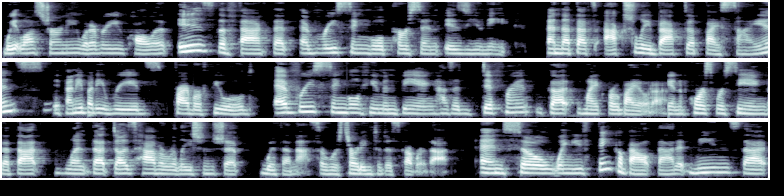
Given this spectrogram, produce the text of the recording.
weight loss journey, whatever you call it, is the fact that every single person is unique and that that's actually backed up by science. If anybody reads Fiber Fueled, every single human being has a different gut microbiota. And of course, we're seeing that that, that does have a relationship with MS. So we're starting to discover that. And so when you think about that, it means that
